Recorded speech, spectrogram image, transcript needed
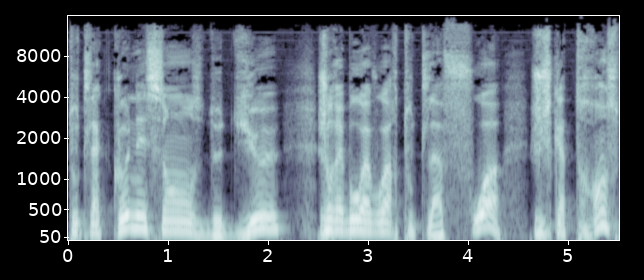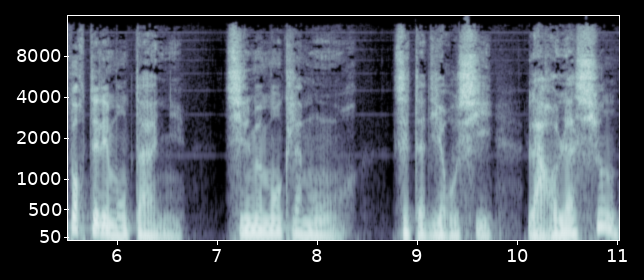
toute la connaissance de Dieu, j'aurais beau avoir toute la foi jusqu'à transporter les montagnes. S'il me manque l'amour, c'est-à-dire aussi la relation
